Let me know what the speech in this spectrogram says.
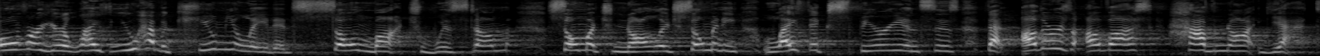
over your life you have accumulated so much wisdom, so much knowledge, so many life experiences that others of us have not yet.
